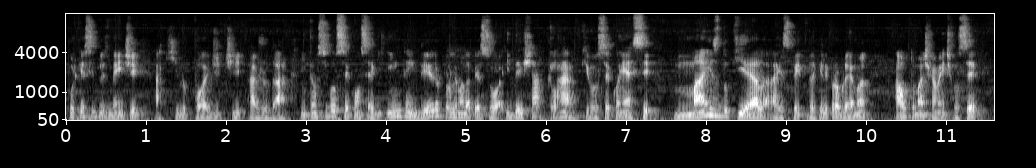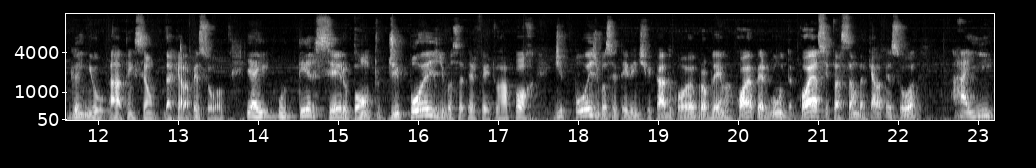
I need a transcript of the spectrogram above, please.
porque simplesmente aquilo pode te ajudar. Então, se você consegue entender o problema da pessoa e deixar claro que você conhece mais do que ela a respeito daquele problema, automaticamente você ganhou a atenção daquela pessoa. E aí, o terceiro ponto, depois de você ter feito o rapport, depois de você ter identificado qual é o problema, qual é a pergunta, qual é a situação daquela pessoa, aí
